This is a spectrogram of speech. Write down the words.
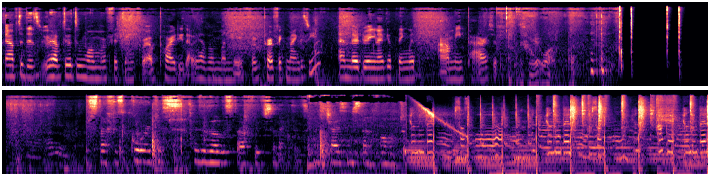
Okay. After this, we have to go to one more fitting for a party that we have on Monday for Perfect Magazine. And they're doing like a thing with Ami Paris. Just gonna get one. This stuff is gorgeous. This is all the stuff we've selected. Let's try some stuff on.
